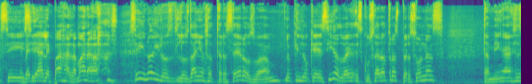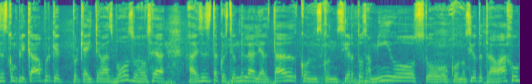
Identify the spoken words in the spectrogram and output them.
Sí, en vez sí. de darle paja a la mara, ¿va? Sí, no, y los, los daños a terceros, va. Lo que, lo que decías, va, excusar a otras personas también a veces es complicado porque, porque ahí te vas vos. O sea, a veces esta cuestión de la lealtad con, con ciertos amigos o, conocidos de trabajo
